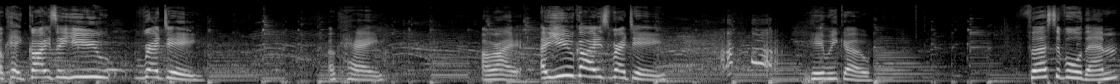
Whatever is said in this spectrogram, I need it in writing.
Okay, guys, are you ready? Okay. All right. Are you guys ready? Here we go. First of all, then,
